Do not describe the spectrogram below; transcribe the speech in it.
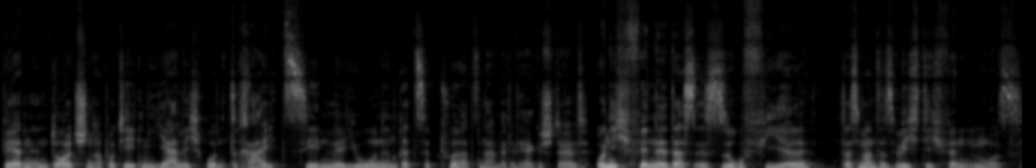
werden in deutschen Apotheken jährlich rund 13 Millionen Rezepturarzneimittel hergestellt. Und ich finde, das ist so viel, dass man das wichtig finden muss.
